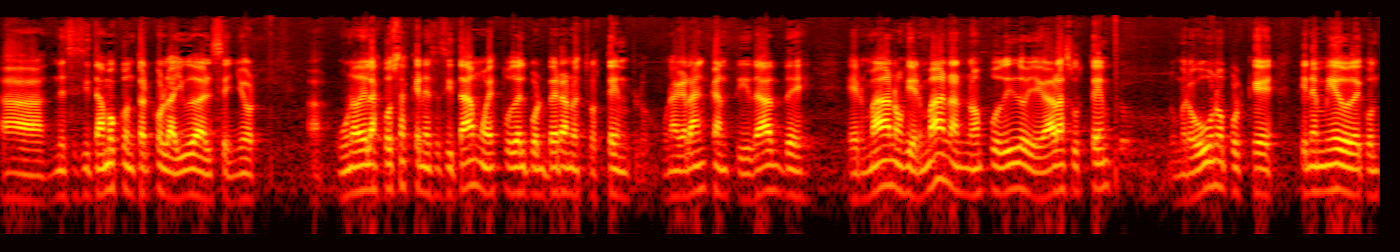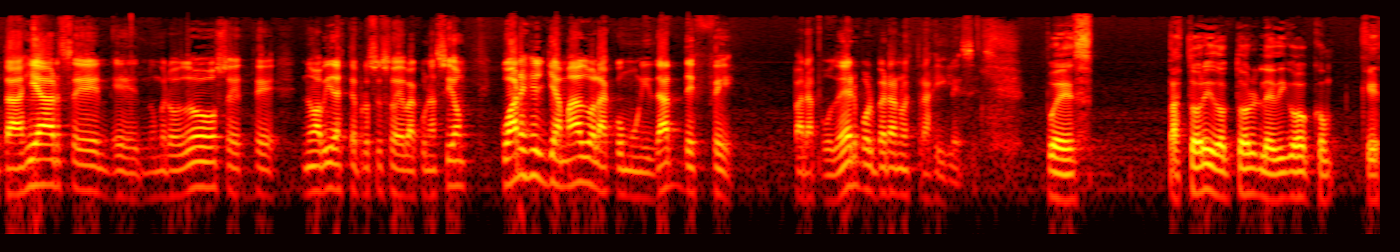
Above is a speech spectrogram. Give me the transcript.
ah, necesitamos contar con la ayuda del Señor. Ah, una de las cosas que necesitamos es poder volver a nuestros templos. Una gran cantidad de hermanos y hermanas no han podido llegar a sus templos. Número uno, porque tienen miedo de contagiarse, eh, número dos, este, no había este proceso de vacunación. ¿Cuál es el llamado a la comunidad de fe para poder volver a nuestras iglesias? Pues, pastor y doctor, le digo que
